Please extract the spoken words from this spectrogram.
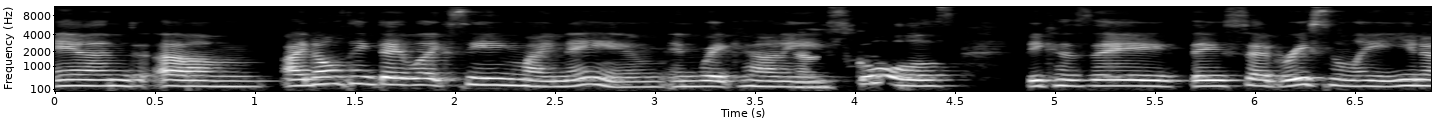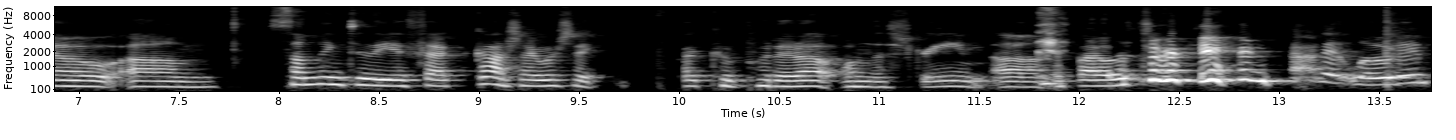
and um, I don't think they like seeing my name in Wake County yeah. schools because they they said recently, you know, um, something to the effect. Gosh, I wish I I could put it up on the screen uh, if I was to had it loaded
